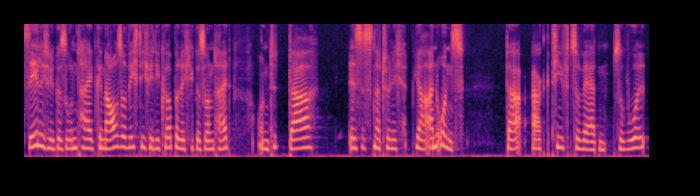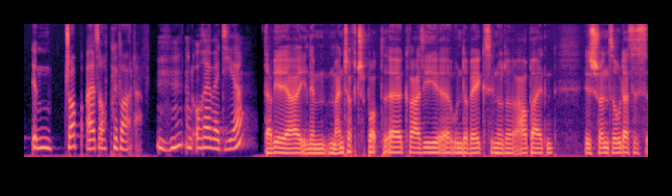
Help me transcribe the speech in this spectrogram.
seelische Gesundheit genauso wichtig wie die körperliche Gesundheit. Und da ist es natürlich ja an uns, da aktiv zu werden, sowohl im Job als auch privat. Mhm. Und Ora, bei dir? Da wir ja in einem Mannschaftssport äh, quasi äh, unterwegs sind oder arbeiten, ist schon so, dass es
